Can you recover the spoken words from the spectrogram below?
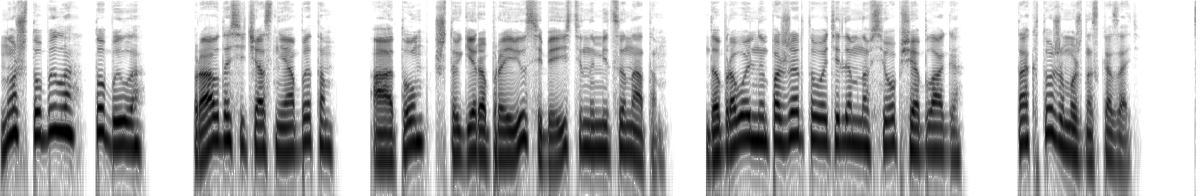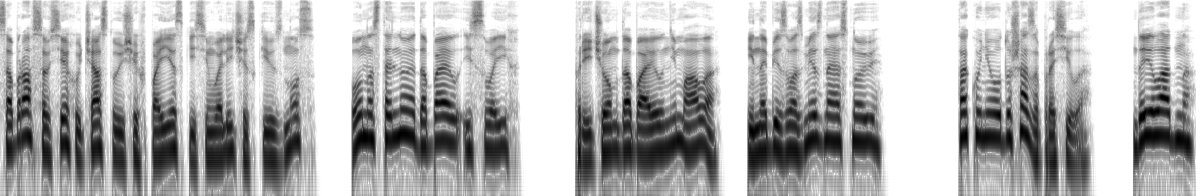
Но что было, то было. Правда, сейчас не об этом, а о том, что Гера проявил себя истинным меценатом. Добровольным пожертвователем на всеобщее благо. Так тоже можно сказать. Собрав со всех участвующих в поездке символический взнос, он остальное добавил из своих. Причем добавил немало, и на безвозмездной основе. Так у него душа запросила. Да и ладно,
